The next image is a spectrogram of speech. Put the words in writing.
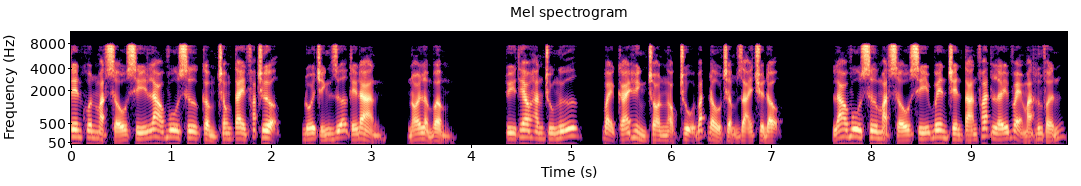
tên khuôn mặt xấu xí lao vu sư cầm trong tay pháp trượng, đối chính giữa tế đàn, nói lẩm bẩm. Tùy theo hắn chú ngữ, bảy cái hình tròn ngọc trụ bắt đầu chậm dài chuyển động. Lão vu sư mặt xấu xí bên trên tán phát lấy vẻ mặt hưng phấn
